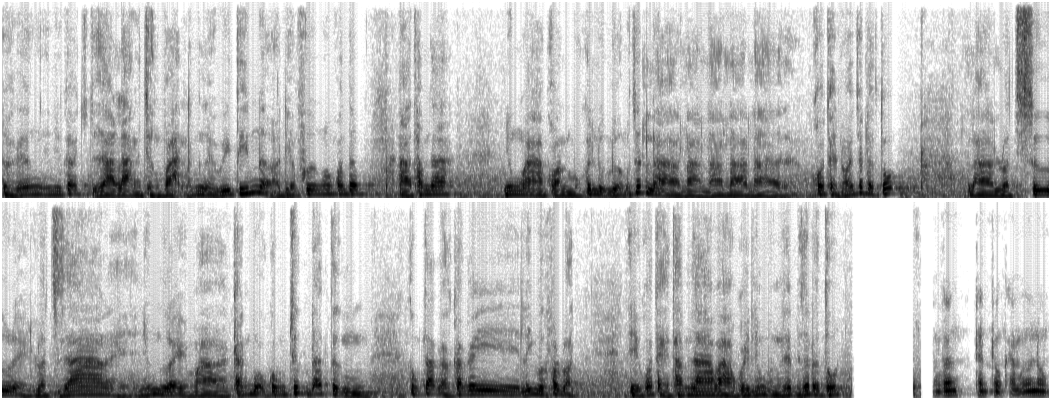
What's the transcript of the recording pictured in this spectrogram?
rồi cái, như các già làng trưởng bản các người uy tín ở địa phương có quan tâm à tham gia nhưng mà còn một cái lực lượng rất là là là là là có thể nói rất là tốt là luật sư này, luật gia này, những người mà cán bộ công chức đã từng công tác ở các cái lĩnh vực pháp luật thì có thể tham gia vào cái lĩnh vực rất, rất là tốt. Vâng, trân trọng cảm ơn ông.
